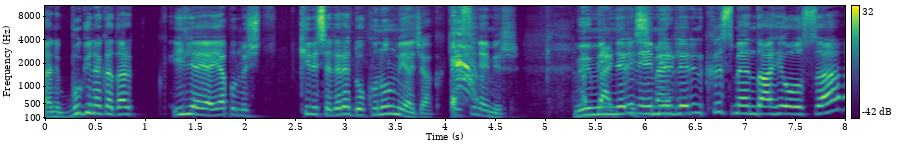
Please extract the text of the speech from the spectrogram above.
Yani bugüne kadar İlya'ya yapılmış kiliselere dokunulmayacak kesin emir. Müminlerin kısmen, emirlerin kısmen dahi olsa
